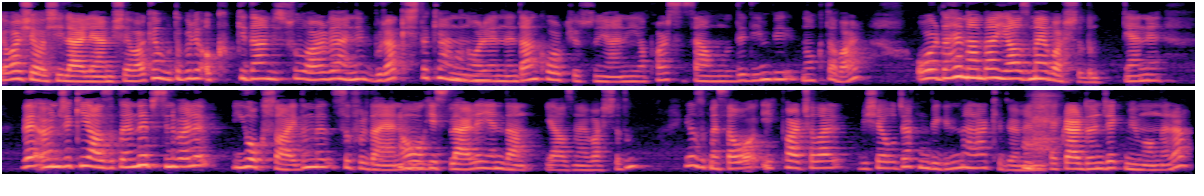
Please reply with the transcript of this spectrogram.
yavaş yavaş ilerleyen bir şey varken burada böyle akıp giden bir su var ve hani bırak işte kendini oraya neden korkuyorsun yani yaparsın sen bunu dediğim bir nokta var. Orada hemen ben yazmaya başladım. Yani ve önceki yazdıkların hepsini böyle yok saydım ve sıfırdan yani hmm. o hislerle yeniden yazmaya başladım. Yazık mesela o ilk parçalar bir şey olacak mı bir gün merak ediyorum. Yani tekrar dönecek miyim onlara?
